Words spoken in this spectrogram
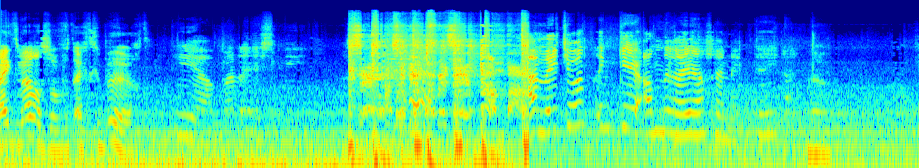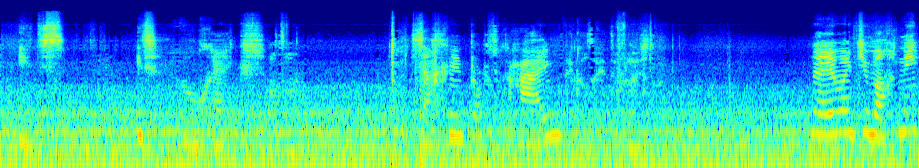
Lijkt wel alsof het echt gebeurt. Ja, maar dat is niet. En weet je wat een keer Andreas en ik deden? Nou, Iets. Iets heel geks. wat dan? Zeg niet als geheim. Ik had te fluisteren. Nee, want je mag niet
